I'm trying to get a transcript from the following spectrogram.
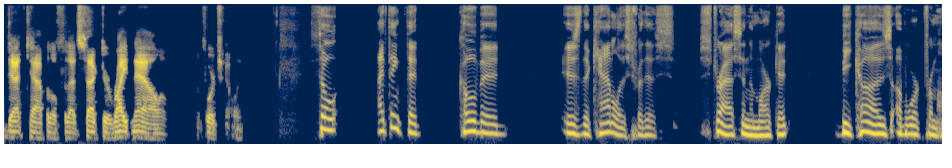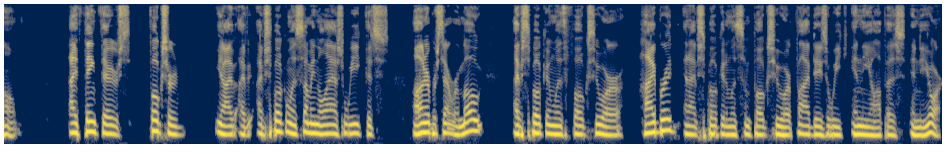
debt capital for that sector right now, unfortunately. So I think that COVID is the catalyst for this stress in the market because of work from home. I think there's folks are, you know, I've, I've, I've spoken with somebody in the last week that's 100% remote. I've spoken with folks who are hybrid, and I've spoken with some folks who are five days a week in the office in New York.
